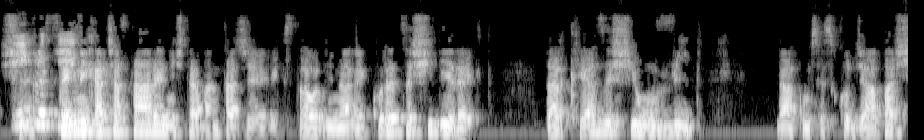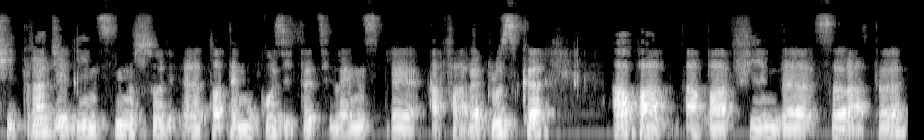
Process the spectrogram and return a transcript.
Și Inclusiv- tehnica aceasta are niște avantaje extraordinare. Curăță și direct, dar creează și un vid. Da, cum se scurge apa și trage din sinusuri eh, toate mucozitățile înspre afară, plus că apa, apa fiind eh, sărată,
